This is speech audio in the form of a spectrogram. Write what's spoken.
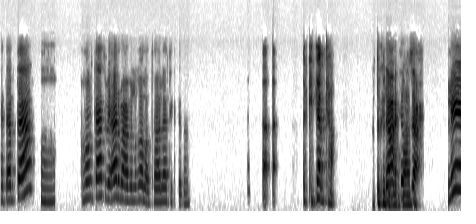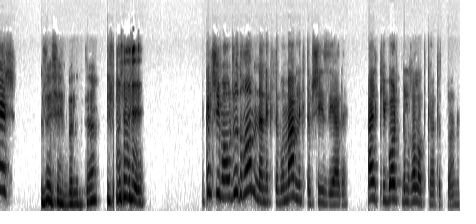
كتبتها؟ آه. هون كاتبة أربعة بالغلط ها لا تكتبها. كتبتها. كاتب لا أربعة تمزح. ليش؟ ليش اهبل أنت؟ كل شي موجود هون بدنا نكتبه ما بنكتب شي زيادة. هاي الكيبورد بالغلط كاتبته أنا.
